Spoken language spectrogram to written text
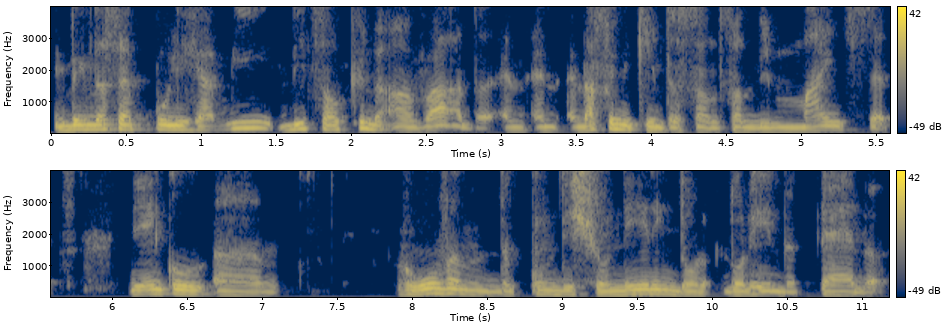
ik denk dat zij polygamie niet zal kunnen aanvaarden. En, en, en dat vind ik interessant, van die mindset. Niet enkel uh, gewoon van de conditionering door, doorheen de tijden.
